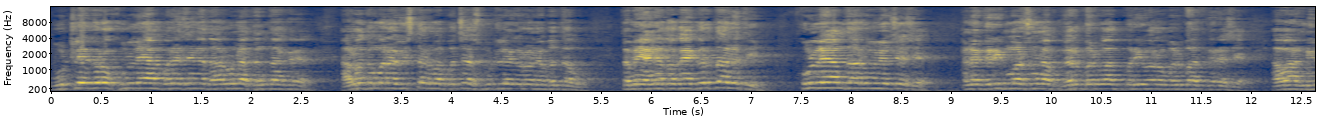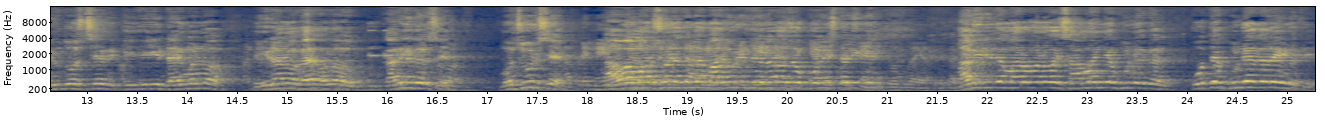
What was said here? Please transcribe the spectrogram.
બુટલેગરો ખુલ્લે આમ ભરે છે ને દારૂના ધંધા કરે. હાલો તમારા વિસ્તારમાં પચાસ બુટલેગરોને બતાવો. તમે એને તો કઈ કરતા નથી. ખુલ્લે આમ દારૂ વેચે છે અને ગરીબ માણસોના ઘર બરબાદ પરિવારો બરબાદ કરે છે. આવા નિર્દોષ છે કે એ ડાયમંડનો હીરાનો વે- નો કારીગર છે મજૂર છે. આવા માણસોને તમે બાજુ પોલીસ તરીકે આવી રીતે મારવાનો હોય સામાન્ય ગુનેગાર પોતે ગુનેગાર નથી.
